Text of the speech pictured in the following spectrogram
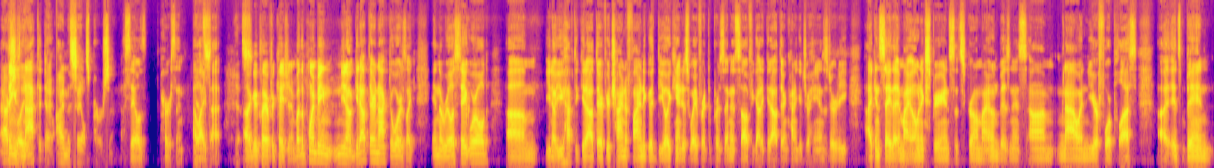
Actually, things not to do. I'm a salesperson. A salesperson. I Yes. like that. Yes. Uh, good clarification. But the point being, you know, get out there, knock doors. Like in the real estate world, um, you know, you have to get out there. If you're trying to find a good deal, you can't just wait for it to present itself. You got to get out there and kind of get your hands dirty. I can say that in my own experience, that's growing my own business um, now in year four plus, uh, it's been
